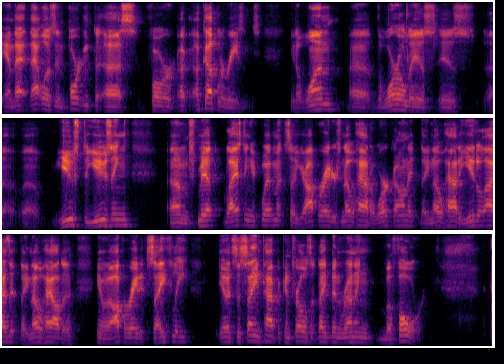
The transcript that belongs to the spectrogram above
and that that was important to us for a, a couple of reasons. You know, one, uh, the world is is uh, uh, used to using um, Schmidt blasting equipment, so your operators know how to work on it. They know how to utilize it. They know how to, you know, operate it safely. You know, it's the same type of controls that they've been running before.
